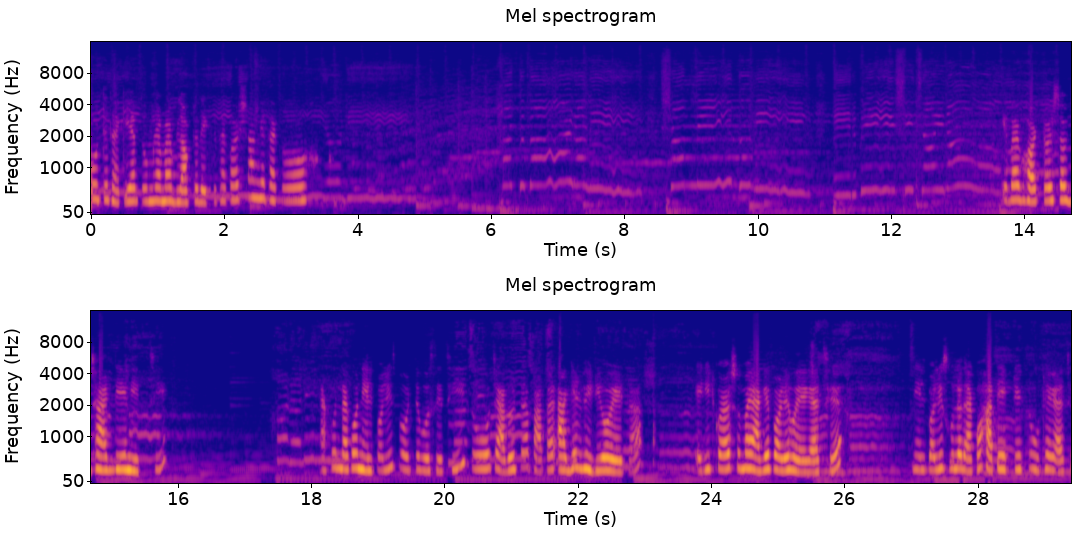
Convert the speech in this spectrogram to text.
করতে থাকি আর তোমরা আমার ব্লগটা দেখতে থাকো আর সঙ্গে থাকো। এবার ঘরটার সব ঝাড় দিয়ে নিচ্ছি। এখন দেখো নেল পলিশ পরতে বসেছি। তো চাদরটা পাতার আগের ভিডিও এটা। এডিট করার সময় আগে পরে হয়ে গেছে। নেল পলিশগুলো দেখো, হাতে একটু একটু উঠে গেছে।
